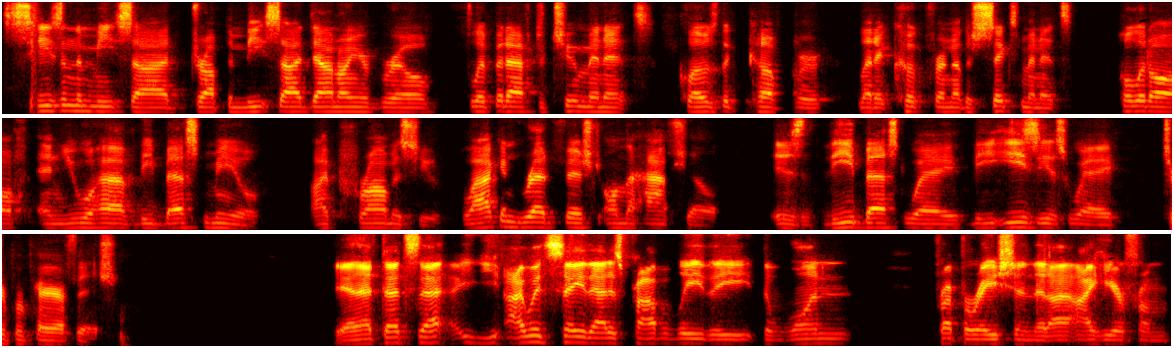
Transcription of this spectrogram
season the meat side, drop the meat side down on your grill, flip it after two minutes, close the cover, let it cook for another six minutes, pull it off, and you will have the best meal. I promise you. Blackened redfish on the half shell is the best way, the easiest way to prepare a fish. Yeah, that that's that. I would say that is probably the the one preparation that I, I hear from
